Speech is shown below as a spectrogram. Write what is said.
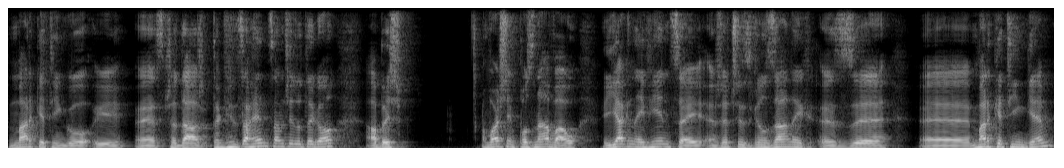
marketingu i e, sprzedaży. Tak więc zachęcam Cię do tego, abyś właśnie poznawał jak najwięcej rzeczy związanych z E, marketingiem,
